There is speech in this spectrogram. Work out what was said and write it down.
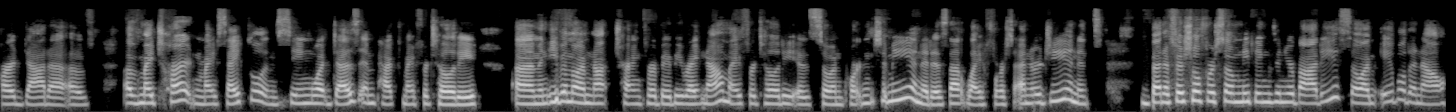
hard data of of my chart and my cycle and seeing what does impact my fertility. Um, and even though I'm not trying for a baby right now, my fertility is so important to me, and it is that life force energy, and it's beneficial for so many things in your body. So I'm able to now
